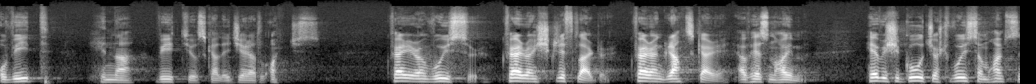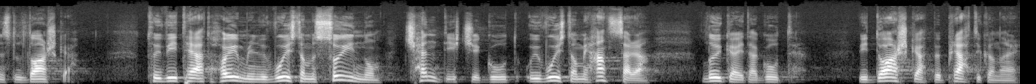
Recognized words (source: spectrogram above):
og vit hinna vitio skal jeg gjøre til ånds. Hver er han viser, hver er han skriftlarder, hver er han granskare av hesen heim. Hever ikke godgjørst visdom heimsens til darskap. Tog vi til at heimren vi visdom med synom kjente ikke god, og i visdom i hansara lukka i det god. Vi darskapet pratikanar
